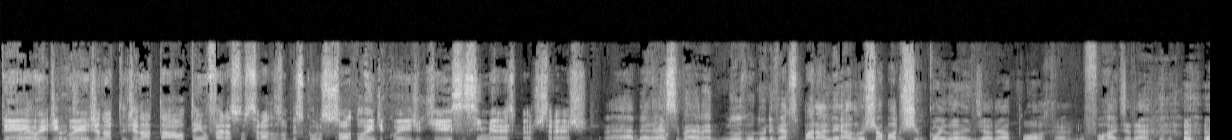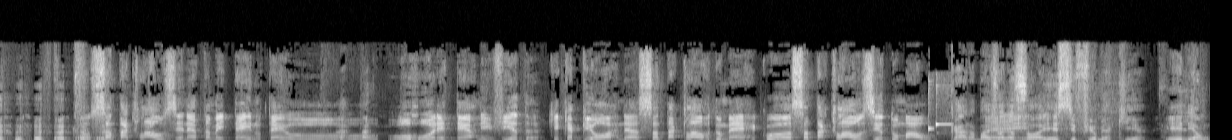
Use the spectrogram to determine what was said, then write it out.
Tem pra- o Randy Quaid de. Nat- de Natal, tem o Férias Frustradas Obscuros só do Randy Quaid, que esse sim merece pé de trash. É, merece. É, no, no universo paralelo chamado Chincoilândia, né? Porra, não fode, né? O Santa Claus, né, também tem, não tem? O, o, o horror eterno em vida. O que, que é pior, né? Santa Claus do México ou Santa Claus do mal? Cara, mas É. olha só, esse filme aqui, ele é um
